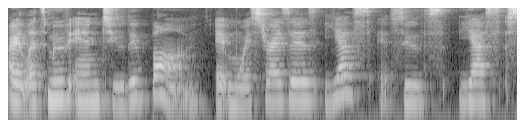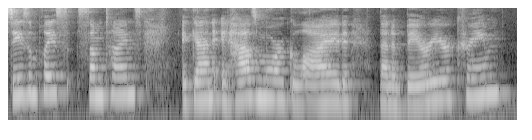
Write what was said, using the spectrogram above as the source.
All right, let's move into the balm. It moisturizes, yes. It soothes, yes. Stays in place sometimes. Again, it has more glide than a barrier cream.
